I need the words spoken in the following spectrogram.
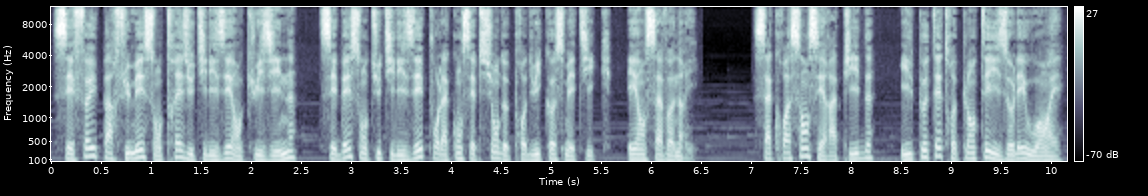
Ses feuilles parfumées sont très utilisées en cuisine, ces baies sont utilisées pour la conception de produits cosmétiques et en savonnerie. Sa croissance est rapide, il peut être planté isolé ou en haie.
